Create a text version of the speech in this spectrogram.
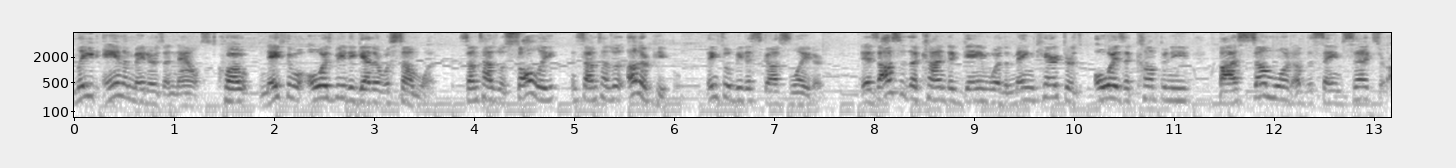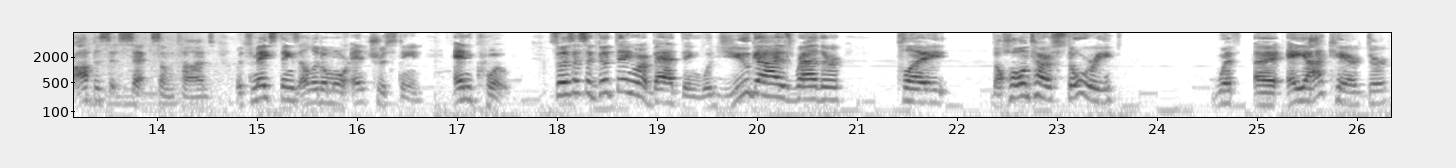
lead animators announced, quote, Nathan will always be together with someone, sometimes with Sully, and sometimes with other people. Things will be discussed later. It is also the kind of game where the main character is always accompanied by someone of the same sex or opposite sex sometimes, which makes things a little more interesting. End quote. So is this a good thing or a bad thing? Would you guys rather play the whole entire story with an AI character,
